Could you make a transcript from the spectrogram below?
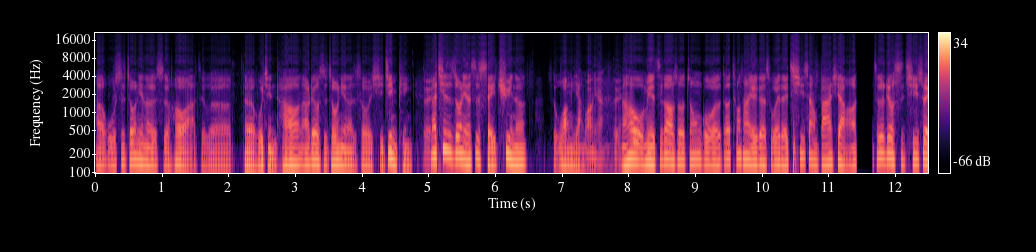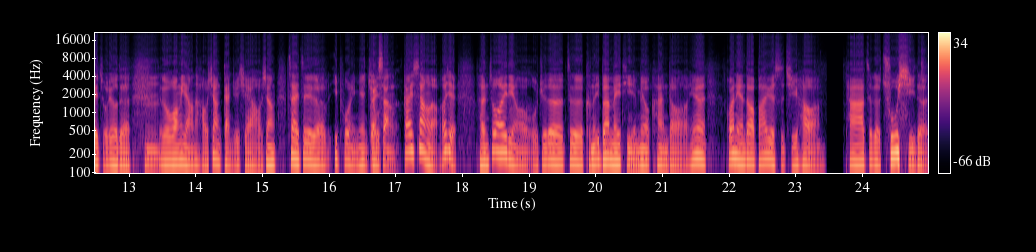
呃，五十周年的时候啊，这个呃胡锦涛，然后六十周年的时候习近平，对，那七十周年是谁去呢？是汪洋。汪洋对。然后我们也知道说，中国都通常有一个所谓的七上八下啊。这个六十七岁左右的这个汪洋，他好像感觉起来好像在这个一波里面就该上了，该上了。而且很重要一点哦，我觉得这个可能一般媒体也没有看到啊，因为关联到八月十七号啊，他这个出席的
